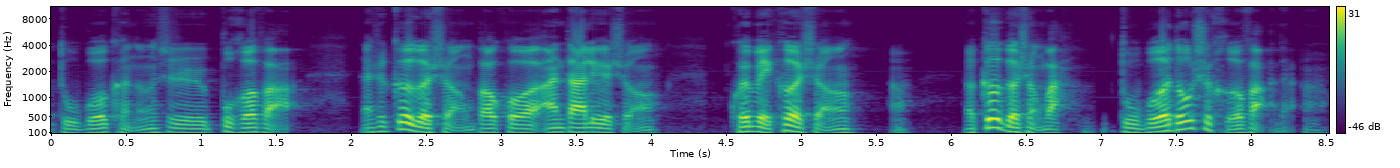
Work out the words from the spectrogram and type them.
赌博可能是不合法，但是各个省，包括安大略省。魁北克省啊，呃，各个省吧，赌博都是合法的啊。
